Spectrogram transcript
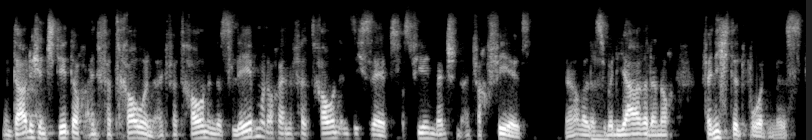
und dadurch entsteht auch ein Vertrauen, ein Vertrauen in das Leben und auch ein Vertrauen in sich selbst, was vielen Menschen einfach fehlt. Ja, weil das mhm. über die Jahre dann auch vernichtet worden ist,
